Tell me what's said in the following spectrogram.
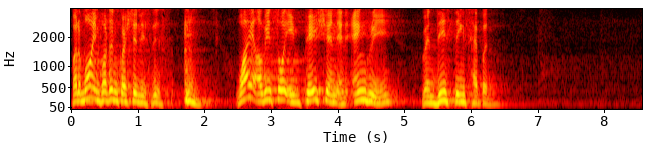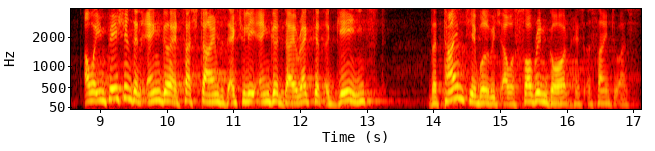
But a more important question is this Why are we so impatient and angry when these things happen? Our impatience and anger at such times is actually anger directed against the timetable which our sovereign God has assigned to us.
